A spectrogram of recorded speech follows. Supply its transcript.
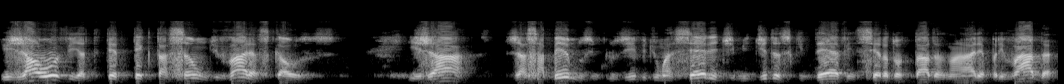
E já houve a detectação de várias causas. E já, já sabemos, inclusive, de uma série de medidas que devem ser adotadas na área privada,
